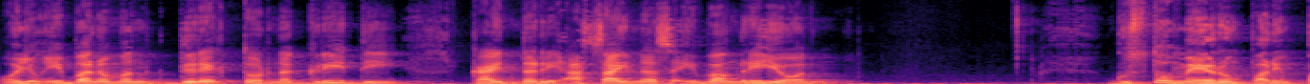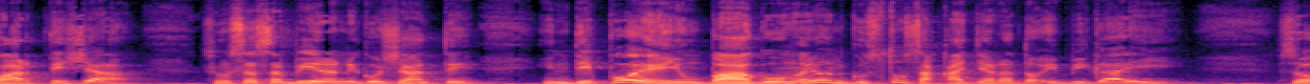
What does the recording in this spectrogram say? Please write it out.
O yung iba naman director na greedy kahit na reassign na sa ibang riyon gusto meron pa rin parte siya. So sasabihin ng negosyante, hindi po eh, yung bago ngayon gusto sa kanya na daw ibigay. So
